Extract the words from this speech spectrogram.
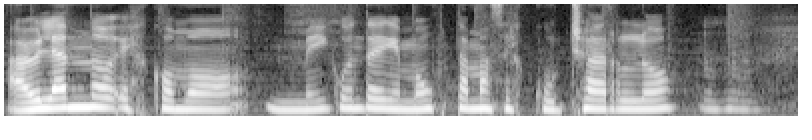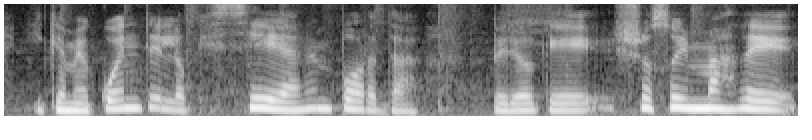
hablando es como, me di cuenta de que me gusta más escucharlo y que me cuente lo que sea, no importa, pero que yo soy más de,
